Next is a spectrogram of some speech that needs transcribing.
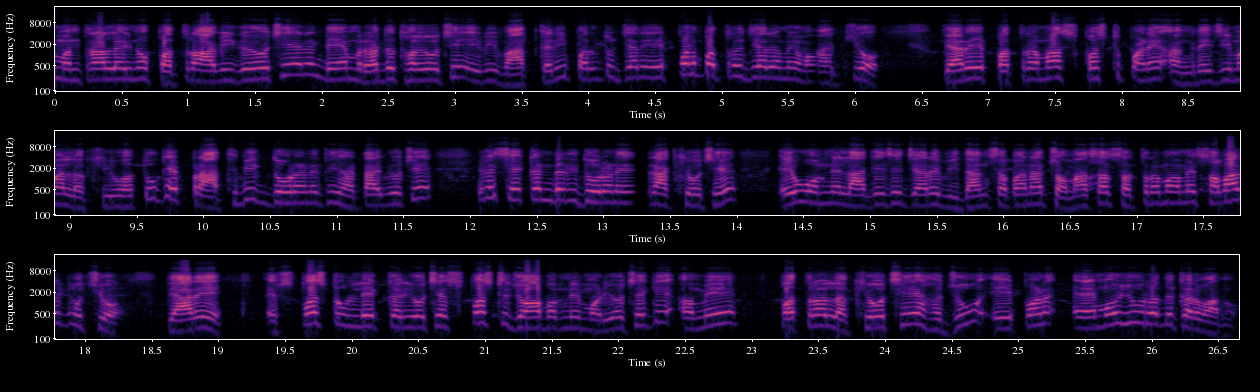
મંત્રાલયનો પત્ર આવી ગયો છે અને ડેમ રદ થયો છે એવી વાત કરી. પરંતુ જ્યારે એ પણ પત્ર જ્યારે અમે વાંચ્યો, ત્યારે એ પત્રમાં સ્પષ્ટપણે અંગ્રેજીમાં લખ્યું હતું કે પ્રાથમિક ધોરણેથી હટાવ્યો છે એટલે સેકન્ડરી ધોરણે રાખ્યો છે. એવું અમને લાગે છે જ્યારે વિધાનસભાના ચોમાસા સત્રમાં અમે સવાલ પૂછ્યો, ત્યારે સ્પષ્ટ ઉલ્લેખ કર્યો છે, સ્પષ્ટ જવાબ અમને મળ્યો છે કે અમે પત્ર લખ્યો છે હજુ એ પણ એમઓયુ રદ કરવાનો.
